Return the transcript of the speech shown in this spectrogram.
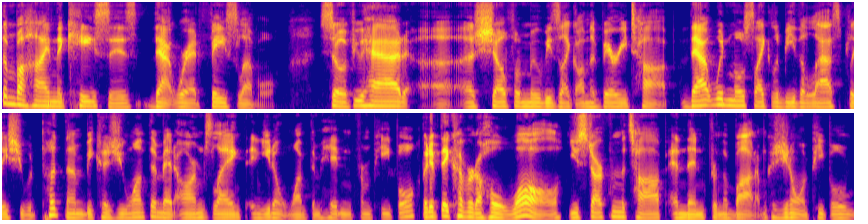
them behind the cases that were at face level so if you had a, a, shelf of movies like on the very top, that would most likely be the last place you would put them because you want them at arm's length and you don't want them hidden from people. But if they covered a whole wall, you start from the top and then from the bottom because you don't want people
